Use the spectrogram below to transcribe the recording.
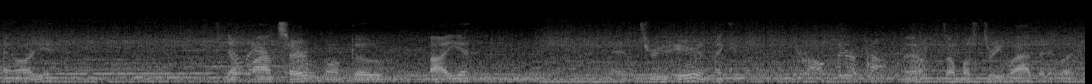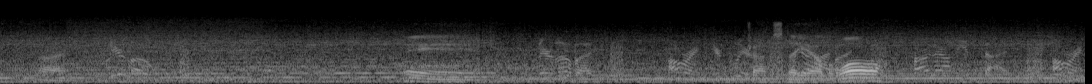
how are you? If you don't mind, sir, we're gonna go by you and through here and make it, You're all clear up top. well, it's almost three wide, but it wasn't. Alright, Clear low. and Clear low, bud. All right, you're clear. trying to stay Clear out of the wall. Car there on the inside. All right,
